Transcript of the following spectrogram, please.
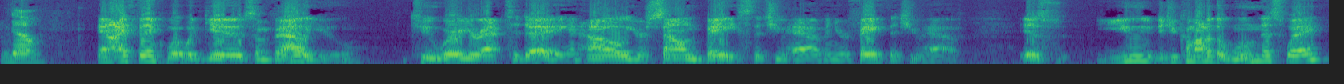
No. and I think what would give some value to where you're at today and how your sound base that you have and your faith that you have is you did you come out of the womb this way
